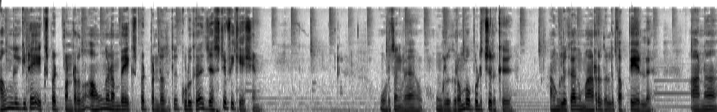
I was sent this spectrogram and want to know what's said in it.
அவங்கக்கிட்ட எக்ஸ்பெக்ட் பண்ணுறதும் அவங்க நம்ம எக்ஸ்பெக்ட் பண்ணுறதுக்கு கொடுக்குற ஜஸ்டிஃபிகேஷன் ஒருத்தங்களை உங்களுக்கு ரொம்ப பிடிச்சிருக்கு அவங்களுக்காக மாறுறதுல தப்பே இல்லை. ஆனால்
